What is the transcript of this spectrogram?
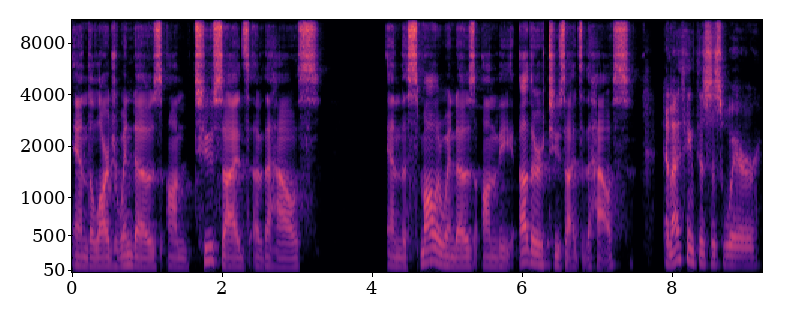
and the large windows on two sides of the house and the smaller windows on the other two sides of the house. And I think this is where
